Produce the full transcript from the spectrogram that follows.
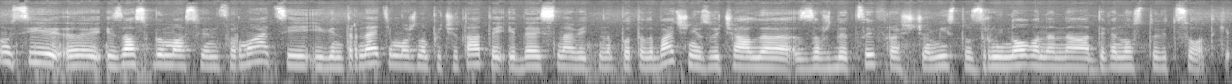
Ну, всі е, і засоби масової інформації, і в інтернеті можна почитати, і десь навіть на- по телебаченню звучала завжди цифра, що місто зруйноване на 90%.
